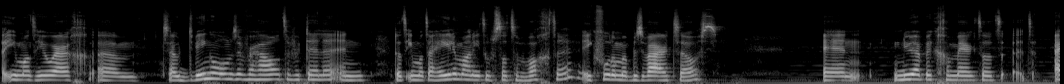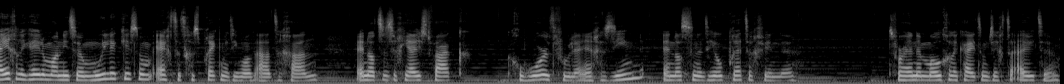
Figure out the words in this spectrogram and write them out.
iemand heel erg um, zou dwingen om zijn verhaal te vertellen. En dat iemand daar helemaal niet op zat te wachten. Ik voelde me bezwaard zelfs. En nu heb ik gemerkt dat het eigenlijk helemaal niet zo moeilijk is om echt het gesprek met iemand aan te gaan. En dat ze zich juist vaak gehoord voelen en gezien en dat ze het heel prettig vinden. Het is voor hen een mogelijkheid om zich te uiten.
